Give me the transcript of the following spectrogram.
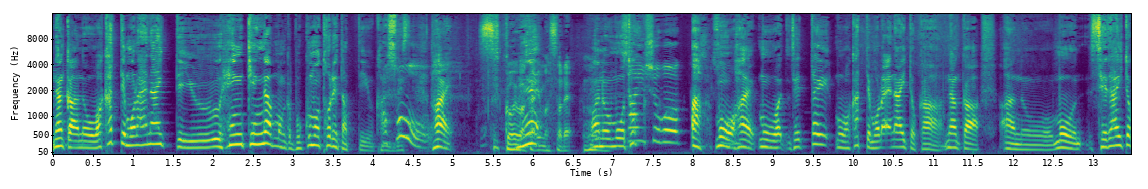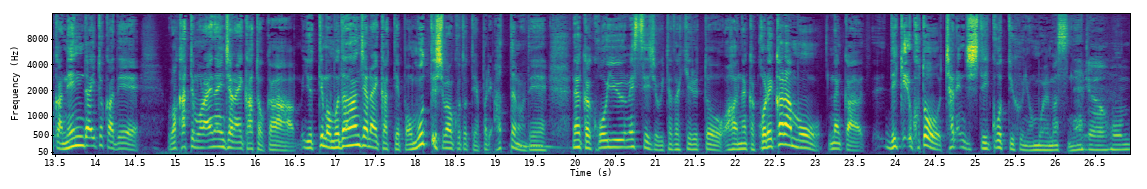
なんかあの分かってもらえないっていう偏見がなんか僕も取れたっていう感じです。はいすっごいわかります、ね、それ、うん、あのもう最初はあもうはい。もう絶対もう分かってもらえないとかなんかあのもう世代とか年代とかで分かってもらえないんじゃないかとか言っても無駄なんじゃないかってやっぱ思ってしまうことってやっぱりあったので、うん、なんかこういうメッセージをいただけるとあなんかこれからもなんかできることをチャレンジしていこうっていうふうに思いますね。いや本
